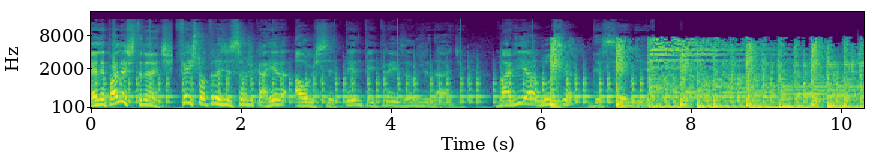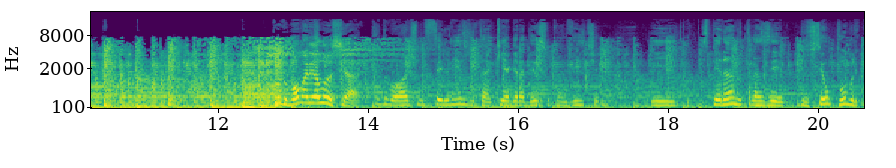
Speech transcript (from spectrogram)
Ela é palestrante, fez sua transição de carreira aos 73 anos de idade. Maria Lúcia Decene. Tudo bom, Maria Lúcia? Tudo ótimo, feliz de estar aqui, agradeço o convite e esperando trazer para o seu público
